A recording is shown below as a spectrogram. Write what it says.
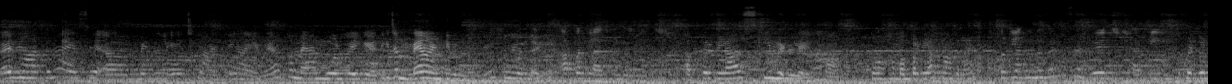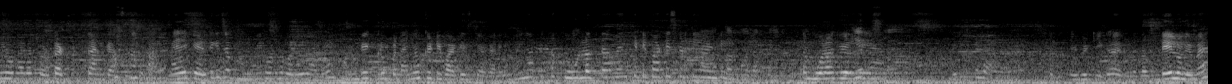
गाइस यहाँ पे ना ऐसे मिडिल एज की आंटी आई हुई है तो मैं अनमोल को ये कहती कि जब मैं आंटी बनूँगी तू भी बन जाएगी। अपर क्लास में अपर क्लास की मिडिल एज हाँ। तो हम अपर क्लास कहाँ लाएँ? अपर क्लास में फिर रिच हैप्पी तो फिर तो नहीं होगा छोड़ कट टन मैं ये कहती कि जब हम भी थोड़े से बड़े हो जाएँगे हम भी एक ग्रुप बनाएँगे और किटी पार्टीज़ क्या करेंगे? भाई यहाँ पे तो कूल लगता है मैं किटी पार्टीज़ करती है आंटी। बोला तब मोरा खेल रही है। ये भी ठीक है मतलब ले लूँगी मैं।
